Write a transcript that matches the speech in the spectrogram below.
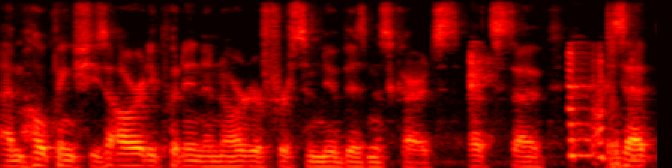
I'm hoping she's already put in an order for some new business cards. That's uh, is that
